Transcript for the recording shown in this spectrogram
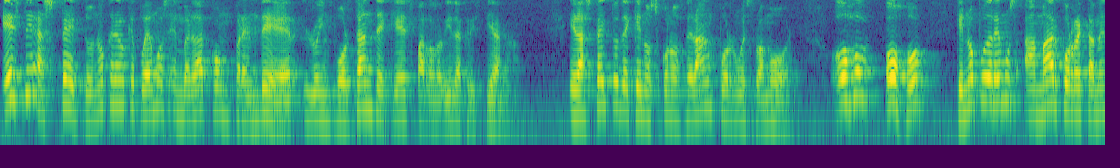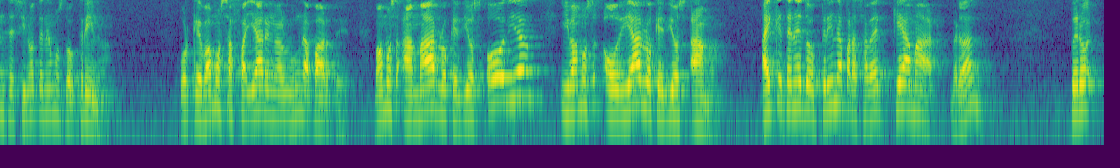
este aspecto no creo que podemos en verdad comprender lo importante que es para la vida cristiana. El aspecto de que nos conocerán por nuestro amor. Ojo, ojo, que no podremos amar correctamente si no tenemos doctrina, porque vamos a fallar en alguna parte. Vamos a amar lo que Dios odia y vamos a odiar lo que Dios ama. Hay que tener doctrina para saber qué amar, ¿verdad? Pero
